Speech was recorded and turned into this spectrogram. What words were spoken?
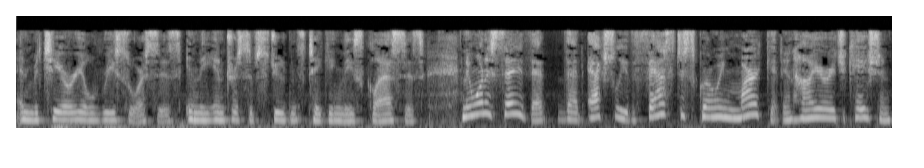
and material resources in the interest of students taking these classes. And I want to say that, that actually the fastest growing market in higher education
